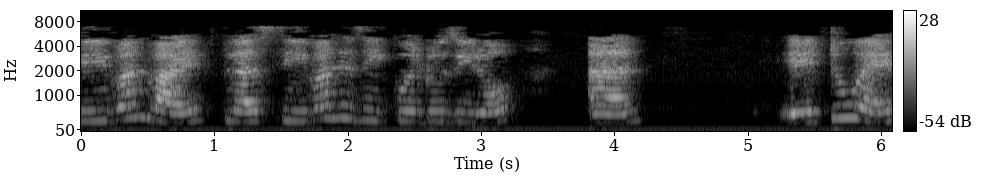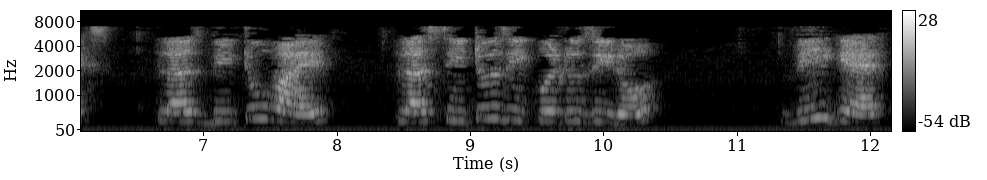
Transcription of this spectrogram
b1y plus c1 is equal to 0 and a2x plus b2y plus C2 is equal to 0, we get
